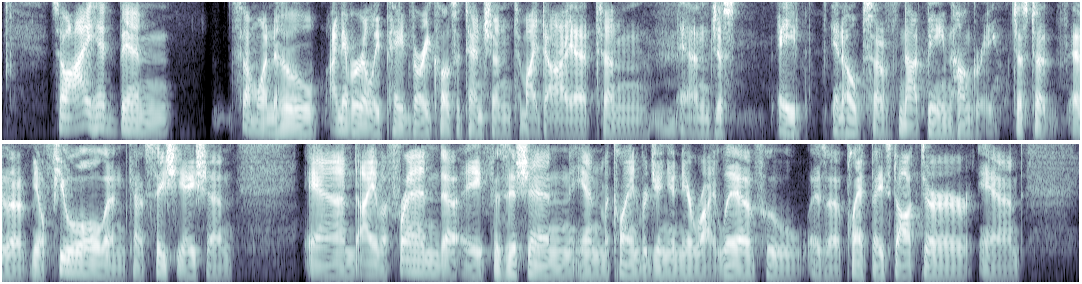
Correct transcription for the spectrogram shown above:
So I had been someone who I never really paid very close attention to my diet and and just ate in hopes of not being hungry, just to, as a you know fuel and kind of satiation. And I have a friend, uh, a physician in McLean, Virginia, near where I live, who is a plant based doctor and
